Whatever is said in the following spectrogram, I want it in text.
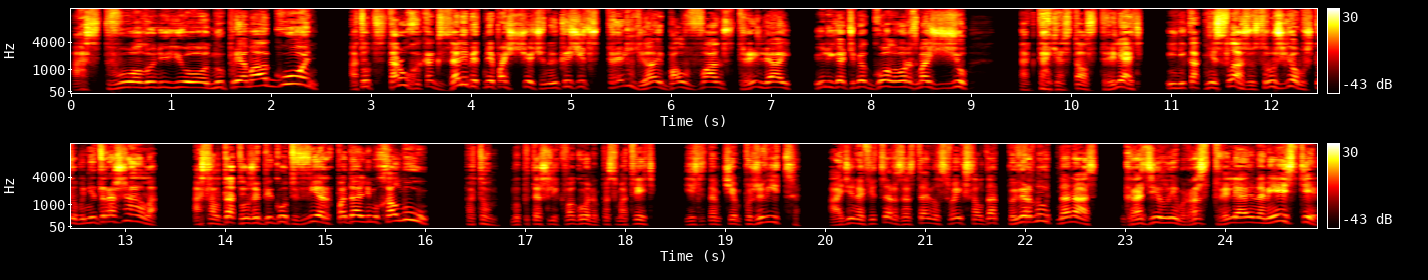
а ствол у нее, ну прямо огонь! А тут старуха как залепит мне пощечину и кричит «Стреляй, болван, стреляй, или я тебе голову размозжу!» Тогда я стал стрелять и никак не слажу с ружьем, чтобы не дрожало, а солдаты уже бегут вверх по дальнему холму. Потом мы подошли к вагонам посмотреть, если там чем поживиться, а один офицер заставил своих солдат повернуть на нас, грозил им «расстреляю на месте»,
